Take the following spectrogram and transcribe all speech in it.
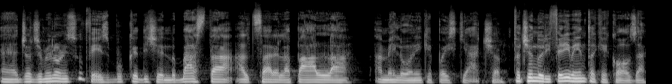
eh, Giorgia Meloni Meloni su Facebook dicendo basta alzare la palla a Meloni che poi schiaccia, facendo riferimento a che cosa?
